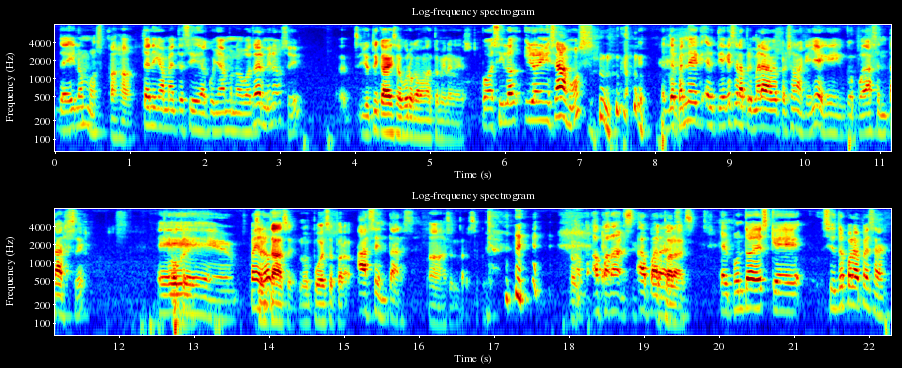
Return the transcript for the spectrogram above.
de Elon Musk. Ajá. Técnicamente, si acuñamos un nuevo término, sí. Yo estoy casi seguro que van a terminar en eso. Pues si lo ironizamos, depende, él tiene que ser la primera persona que llegue y que pueda sentarse. Eh, Pero sentarse, no puede separar. a sentarse. Ah, sentarse. A, a pararse. A pararse. A pararse. El punto es que si usted pone a pensar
